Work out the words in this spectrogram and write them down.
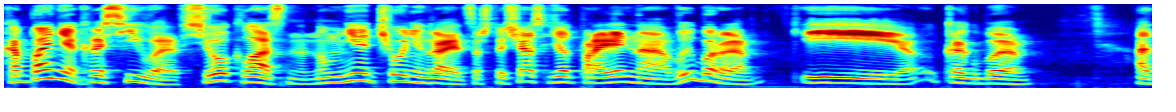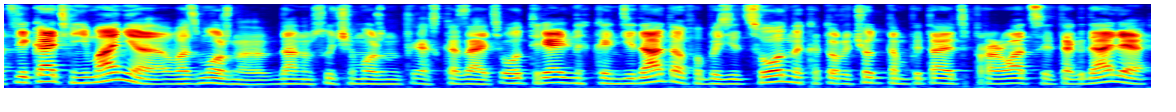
компания красивая, все классно, но мне чего не нравится, что сейчас идет параллельно выборы, и как бы отвлекать внимание, возможно, в данном случае можно так сказать, от реальных кандидатов, оппозиционных, которые что-то там пытаются прорваться и так далее,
